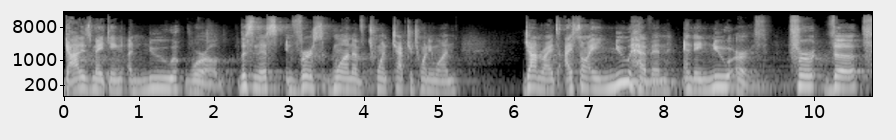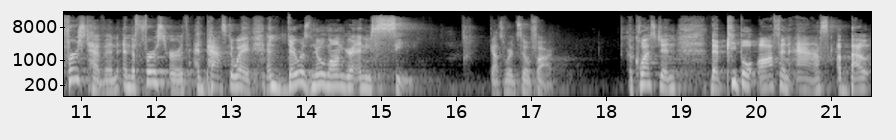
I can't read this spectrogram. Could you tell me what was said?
God is making a new world. Listen to this in verse 1 of 20, chapter 21. John writes, I saw a new heaven and a new earth. For the first heaven and the first earth had passed away, and there was no longer any sea. God's word so far. A question that people often ask about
